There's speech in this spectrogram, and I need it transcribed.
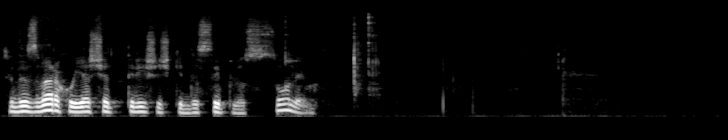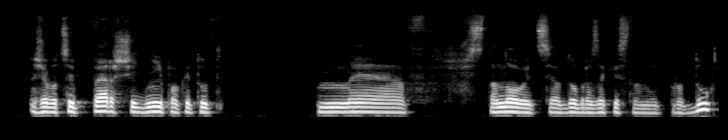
Сюди зверху я ще трішечки досиплю солі. Щоб оці перші дні, поки тут не становиться добре закислений продукт,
